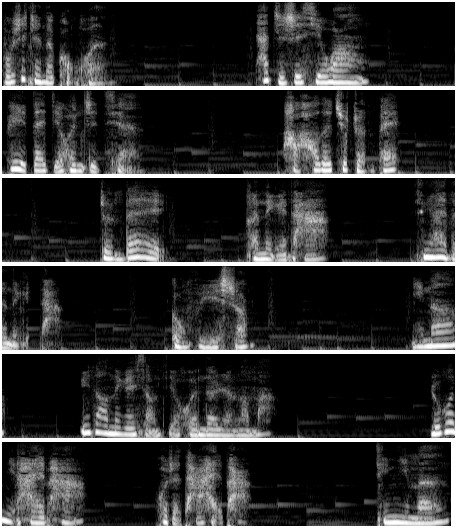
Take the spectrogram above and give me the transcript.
不是真的恐婚，他只是希望可以在结婚之前。好好的去准备，准备和那个他，心爱的那个他，共赴余生。你呢？遇到那个想结婚的人了吗？如果你害怕，或者他害怕，请你们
